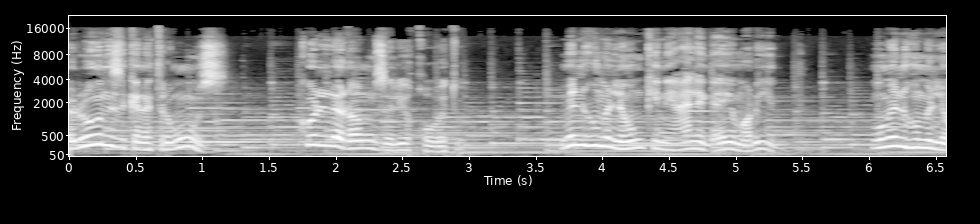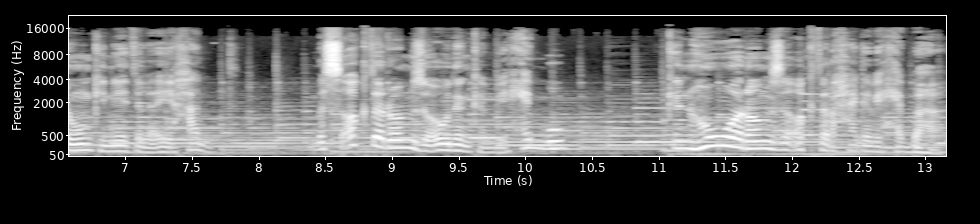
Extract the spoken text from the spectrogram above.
الرونز كانت رموز. كل رمز ليه قوته. منهم اللي ممكن يعالج أي مريض ومنهم اللي ممكن يقتل أي حد. بس أكتر رمز أودن كان بيحبه كان هو رمز أكتر حاجة بيحبها.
